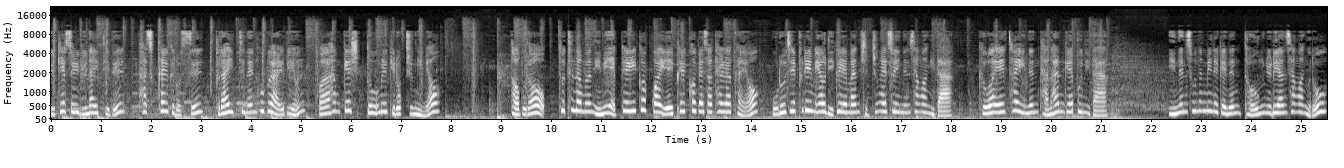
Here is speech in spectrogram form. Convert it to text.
뉴캐슬 유나이티드, 파스칼 그로스, 브라이튼 앤 호브 알비온과 함께 10도움을 기록 중이며 더불어 토트넘은 이미 FA컵과 EFL컵에서 탈락하여 오로지 프리미어 리그에만 집중할 수 있는 상황이다. 그와의 차이는 단 한 개뿐이다. 이는 손흥민에게는 더욱 유리한 상황으로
